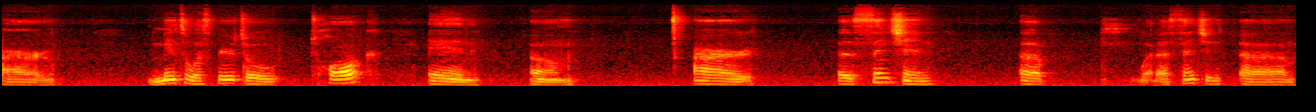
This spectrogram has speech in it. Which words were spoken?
our mental and spiritual talk and um, our ascension, uh, what ascension um,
